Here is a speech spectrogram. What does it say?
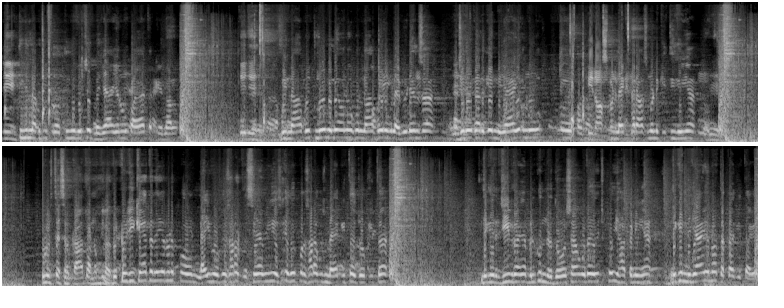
3 ਲੱਖ ਦੀ ਫਰੋਤੀ ਦੇ ਵਿੱਚ ਨਜਾਇਜ਼ ਉਹਨੂੰ ਪਾਇਆ ਧੱਕੇ ਨਾਲ। ਜੀ ਜੀ ਵੀ ਨਾ ਕੋਈ ਕਲੂ ਮਿਲਿਆ ਉਹਨਾਂ ਕੋਲ ਨਾ ਕੋਈ ਐਵੀਡੈਂਸ ਆ ਜਿਹਦੇ ਕਰਕੇ ਨਜਾਇਜ਼ ਉਹਨੂੰ Harassment ਲਾਈਕ ਹਰਾਸਮੈਂਟ ਕੀਤੀ ਗਈ ਆ। ਪੁਲਿਸ ਤੇ ਸਰਕਾਰ ਤੁਹਾਨੂੰ ਕੀ ਲੱਗਦਾ? ਬਿੱਟੂ ਜੀ ਕਹਿ ਤਾਂ ਰਹੇ ਉਹਨਾਂ ਨੇ ਲਾਈਵ ਹੋ ਕੇ ਸਾਰਾ ਦੱਸਿਆ ਵੀ ਇਸ- ਇਹਦੇ ਉੱਪਰ ਸਾਰਾ ਕੁਝ ਮੈਂ ਕੀਤਾ ਜੋ ਕੀਤਾ। ਲੇਕਿਨ ਰਜੀਵ ਰਾਜਾ ਬਿਲਕੁਲ ਨਿਰਦੋਸ਼ ਆ ਉਹਦੇ ਵਿੱਚ ਕੋਈ ਹੱਕ ਨਹੀਂ ਹੈ ਲੇਕਿਨ ਨਜਾਇਜ਼ ਉਹਨਾਂ ਧੱਕਾ ਕੀਤਾ ਗਿਆ।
